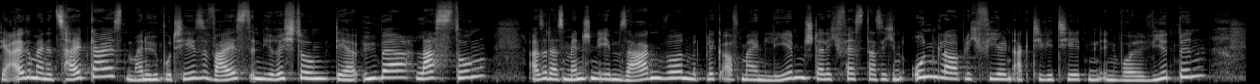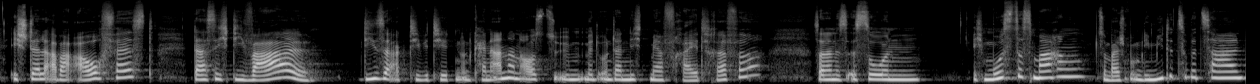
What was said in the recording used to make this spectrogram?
Der allgemeine Zeitgeist, meine Hypothese, weist in die Richtung der Überlastung. Also, dass Menschen eben sagen würden, mit Blick auf mein Leben stelle ich fest, dass ich in unglaublich vielen Aktivitäten involviert bin. Ich stelle aber auch fest, dass ich die Wahl, diese Aktivitäten und keine anderen auszuüben, mitunter nicht mehr frei treffe, sondern es ist so ein ich muss das machen, zum Beispiel um die Miete zu bezahlen.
